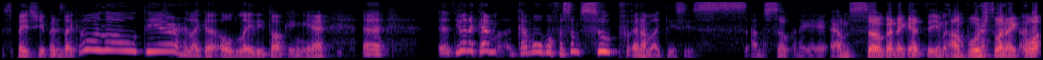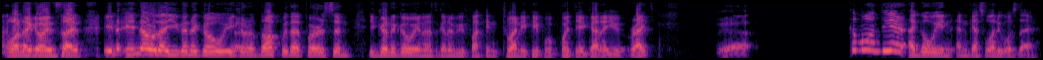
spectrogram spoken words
spaceship, and it's like, oh hello dear, like an old lady talking, yeah. Uh, uh, do you want to come come over for some soup? And I'm like, this is I'm so gonna get, I'm so gonna get ambushed when I when I go inside. You know, you know that you're gonna go, you're gonna talk with that person, you're gonna go in, and it's gonna be fucking twenty people pointing a gun at you, right? Yeah come on, dear. I go in, and guess what? He was there.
